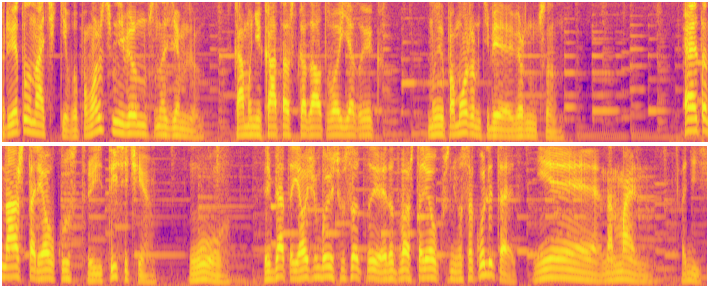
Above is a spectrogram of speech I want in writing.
Привет, лунатики, вы поможете мне вернуться на Землю? Коммуникатор сказал твой язык. Мы поможем тебе вернуться. Это наш Тарелкус 3000. О, ребята, я очень боюсь высоты. Этот ваш Тарелкус не высоко летает? Не, нормально. Садись.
